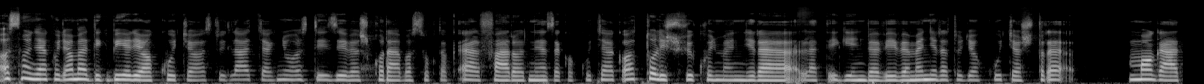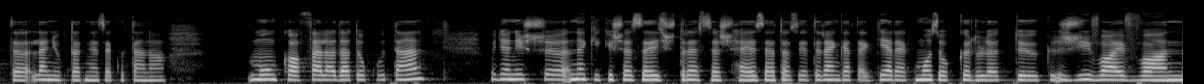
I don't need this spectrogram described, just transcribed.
Azt mondják, hogy ameddig bírja a kutya, azt úgy látják, 8-10 éves korában szoktak elfáradni ezek a kutyák. Attól is függ, hogy mennyire lett igénybe véve, mennyire tudja a kutya stre- magát lenyugtatni ezek után a munka feladatok után, ugyanis nekik is ez egy stresszes helyzet, azért rengeteg gyerek mozog körülöttük, zsivaj van,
